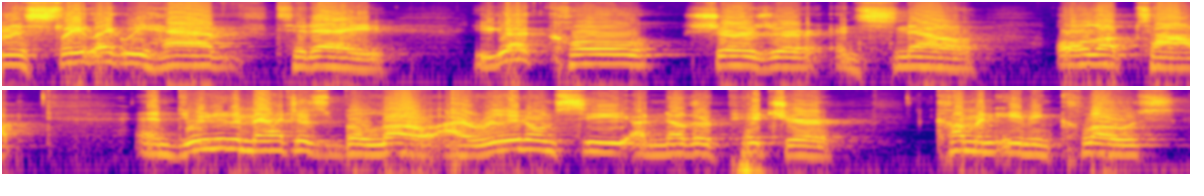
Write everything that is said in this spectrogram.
on a slate like we have today, you got Cole, Scherzer, and Snell all up top. And due to the matchups below, I really don't see another pitcher coming even close.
